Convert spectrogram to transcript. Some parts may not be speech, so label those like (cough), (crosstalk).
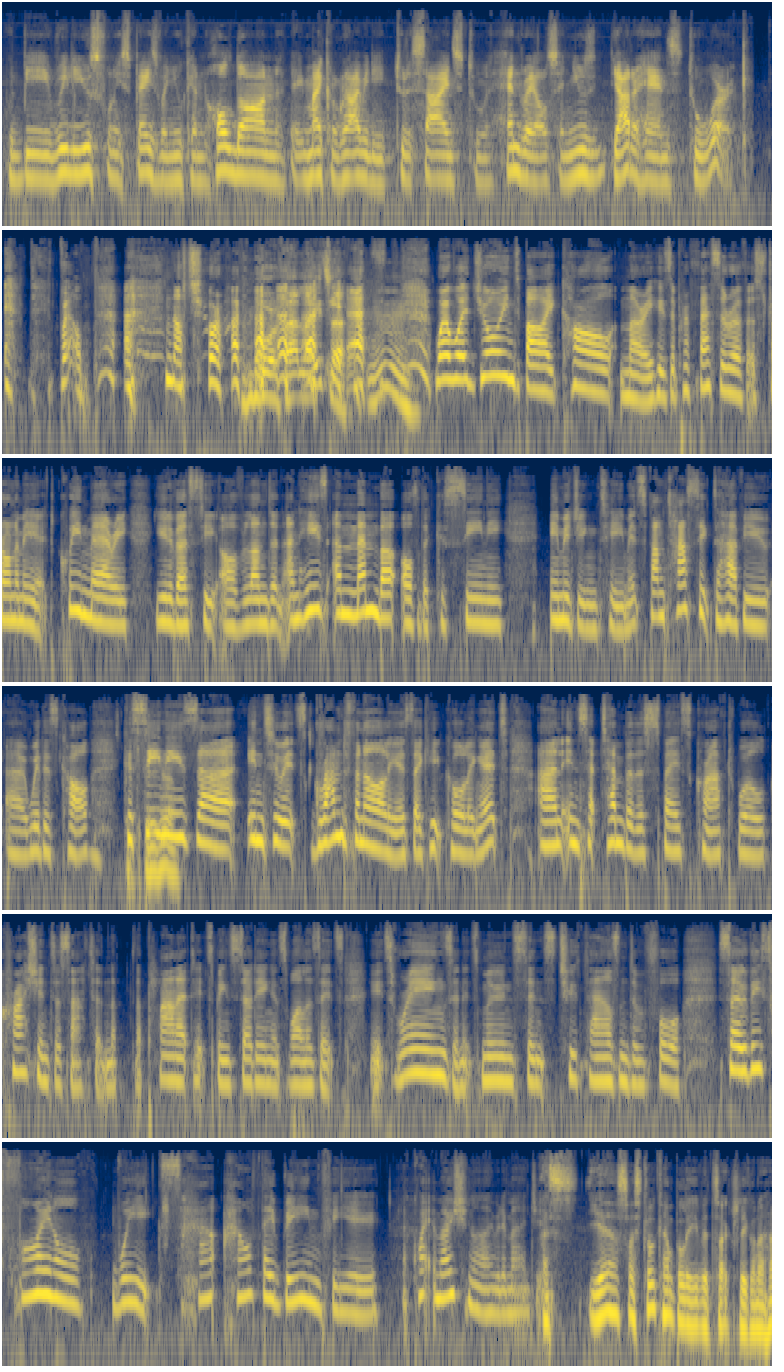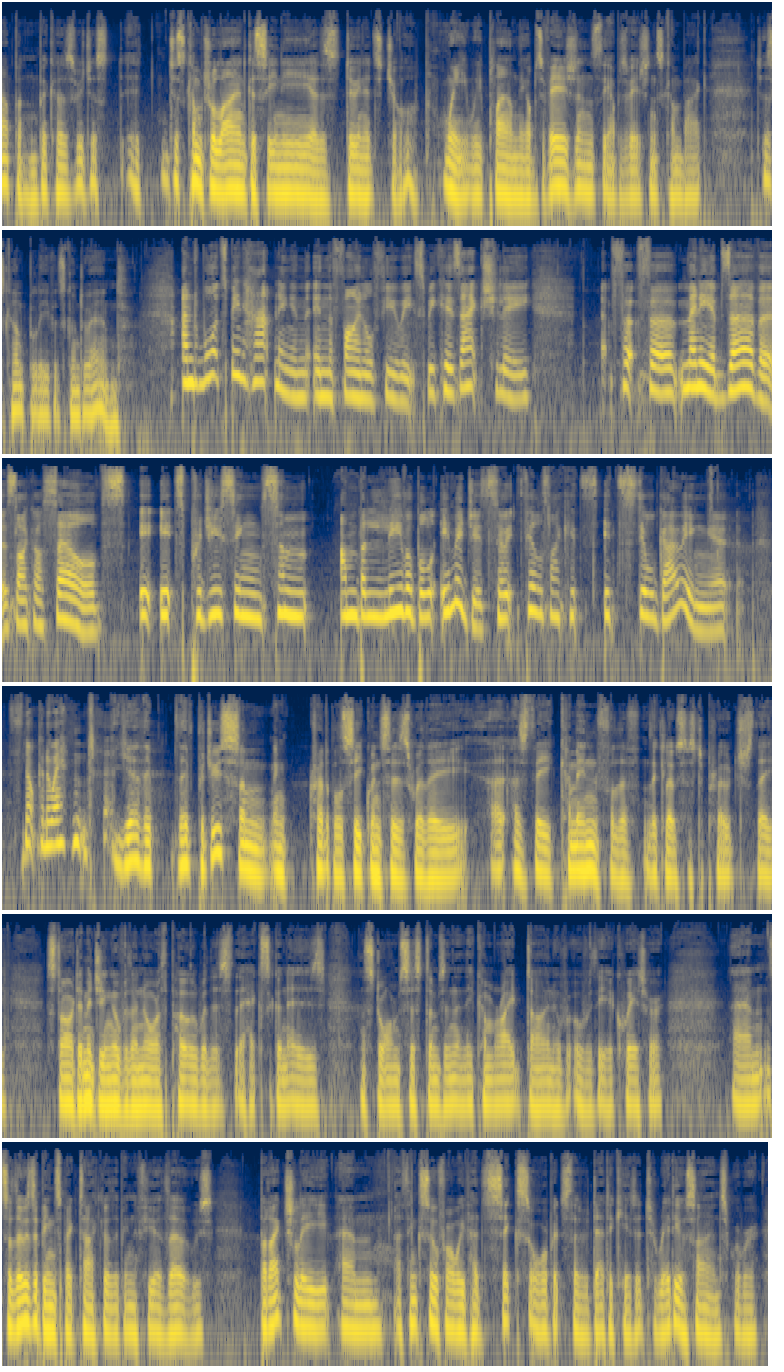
would be really useful in space when you can hold on in microgravity to the sides to handrails and use the other hands to work. (laughs) Well, I'm (laughs) not sure. I've More of that (laughs) later. Yes. Mm. Well, we're joined by Carl Murray, who's a professor of astronomy at Queen Mary University of London, and he's a member of the Cassini imaging team. It's fantastic to have you uh, with us, Carl. Cassini's uh, into its grand finale, as they keep calling it, and in September the spacecraft will crash into Saturn, the, the planet it's been studying, as well as its its rings and its moons since 2004. So these final weeks, how how have they been for you? They're quite emotional, I would imagine. I yes, I still can't believe it's actually going to happen because we just it just come to rely on Cassini as doing its job. We we plan the observations, the observations come back. Just can't believe it's going to end. And what's been happening in in the final few weeks? Because actually, for for many observers like ourselves, it, it's producing some unbelievable images. So it feels like it's it's still going. Uh, It's not going to end. (laughs) yeah, they they've produced some incredible sequences where they, uh, as they come in for the the closest approach, they start imaging over the North Pole where this, the hexagon is, the storm systems, and then they come right down over over the equator. Um, so those have been spectacular. There've been a few of those. But actually, um, I think so far we've had six orbits that are dedicated to radio science, where we're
